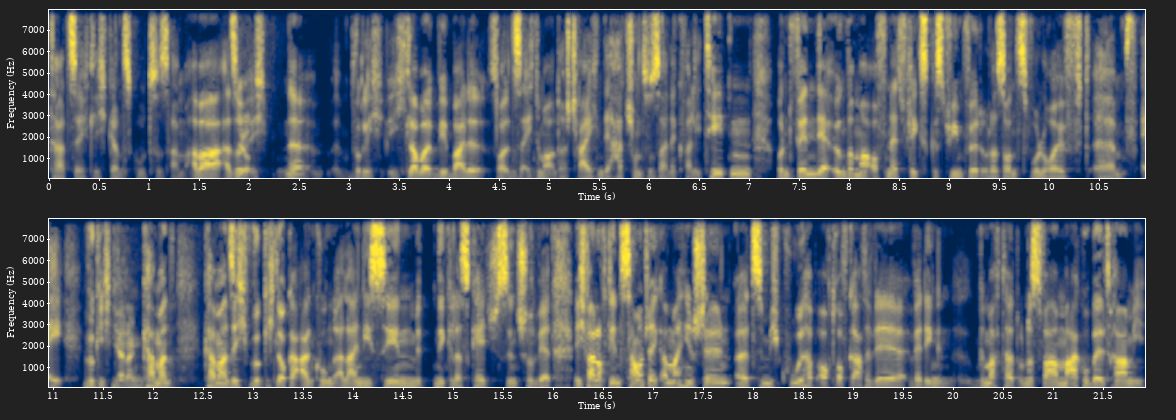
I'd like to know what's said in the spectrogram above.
tatsächlich ganz gut zusammen. Aber also Ja. ich, ne, wirklich, ich glaube, wir beide sollten es echt nochmal unterstreichen. Der hat schon so seine Qualitäten. Und wenn der irgendwann mal auf Netflix gestreamt wird oder sonst wo läuft, ähm, ey, wirklich, Ja, kann man, kann man sich wirklich locker angucken. Allein die Szenen mit Nicolas Cage sind schon wert. Ich fand auch den Soundtrack an manchen Stellen äh, ziemlich cool, habe auch drauf geachtet, wer, wer den gemacht hat. Und es war Marco Beltrami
